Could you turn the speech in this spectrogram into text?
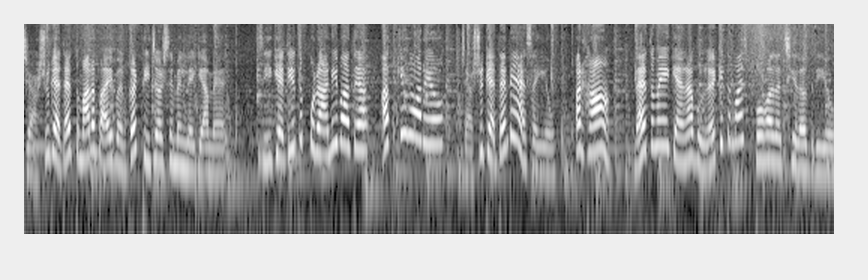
जाशु कहता है, तुम्हारा भाई बनकर टीचर से मिलने गया मैं। सी कहती है तो पुरानी बात है, अब क्यों ला रहे हो? जाशु कहता है, मैं ऐसा ही हूँ। और हाँ मैं तुम्हें ये कहना भूल गया कि तुम आज बहुत अच्छी लग रही हो।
